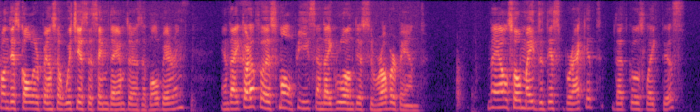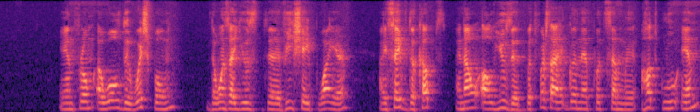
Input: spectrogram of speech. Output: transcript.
Found this color pencil which is the same diameter as the ball bearing and I cut off a small piece and I glue on this rubber band. And I also made this bracket that goes like this and from a old wishbone, the ones I used the V-shaped wire, I saved the cups and now I'll use it but first I'm gonna put some uh, hot glue in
